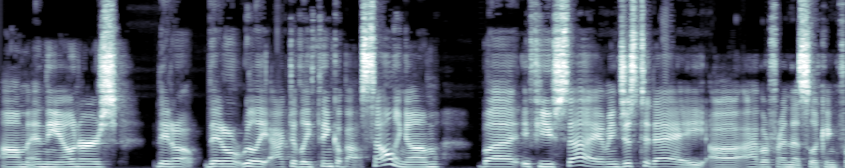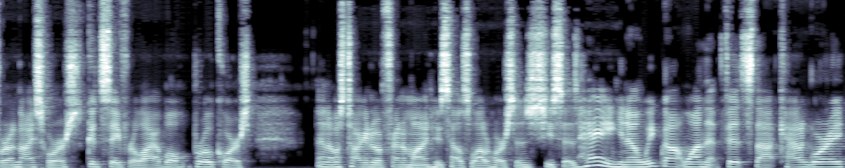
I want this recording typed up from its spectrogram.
Um, and the owners, they don't, they don't really actively think about selling them. But if you say, I mean, just today, uh, I have a friend that's looking for a nice horse, good, safe, reliable, broke horse. And I was talking to a friend of mine who sells a lot of horses. She says, Hey, you know, we've got one that fits that category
